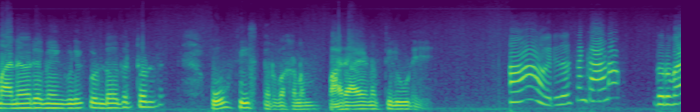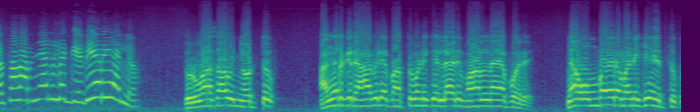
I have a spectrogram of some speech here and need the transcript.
മനോരമയും കൂടി കൊണ്ടുവന്നിട്ടുണ്ട്. ഓഫീസ് നിർവഹണം പാരായണത്തിലൂടെ. ആ ഒരു ദിവസം കാണാം. ദുർവാസ പറഞ്ഞാലുള്ള ഗതി അറിയാലോ? ദുർവാസാവ് ഞൊട്ടും. അങ്ങനെ രാവിലെ പത്ത് മണിക്ക് എല്ലാരും ഫാളിനായ പോരെ. ഞാൻ ഒമ്പതര മണിക്ക് എത്തും.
